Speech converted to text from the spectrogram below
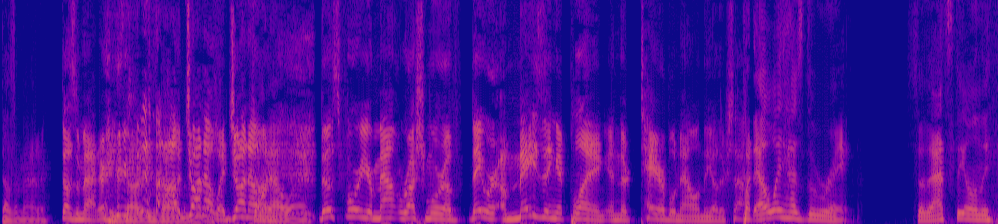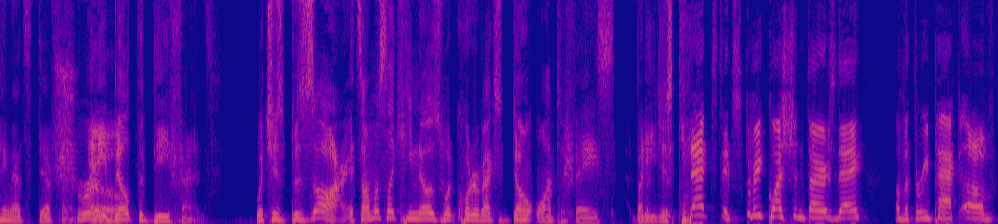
Doesn't matter. Doesn't matter. He's not- he's not Oh, John Elway. John Elway. John Elway. Those four your Mount Rushmore of they were amazing at playing, and they're terrible now on the other side. But Elway has the ring, so that's the only thing that's different. True. And he built the defense, which is bizarre. It's almost like he knows what quarterbacks don't want to face, but he just can't. Next, it's three question Thursday of a three pack of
